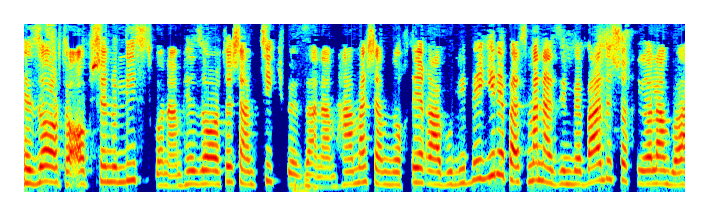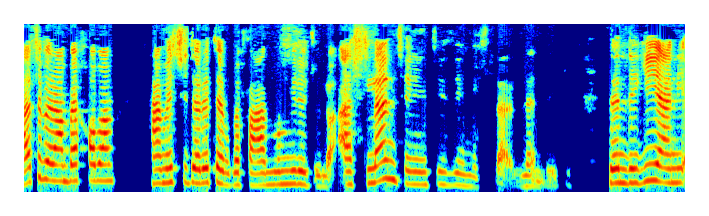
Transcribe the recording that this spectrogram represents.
هزار تا option رو لیست کنم هزار تاشم تیک بزنم همشم نقطه قبولی بگیره پس من از این به بعدش خیالم راحت برم بخوابم. همه چی داره طبق فرمون میره جلو. اصلا چنین چیزی نیست در زندگی. زندگی یعنی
